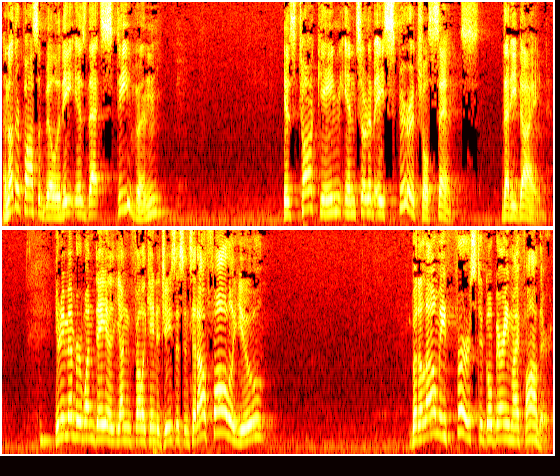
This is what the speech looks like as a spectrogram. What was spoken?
Another possibility is that Stephen is talking in sort of a spiritual sense that he died. You remember one day a young fellow came to Jesus and said, I'll follow you, but allow me first to go bury my father.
